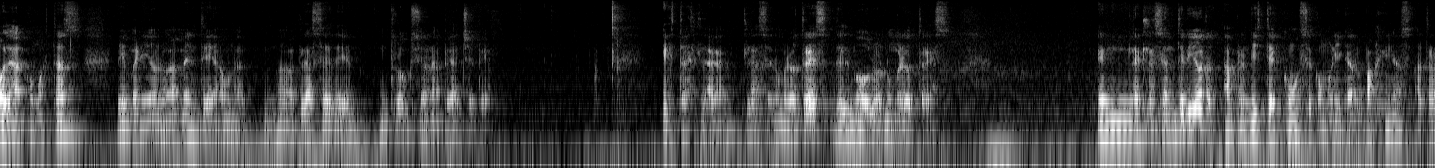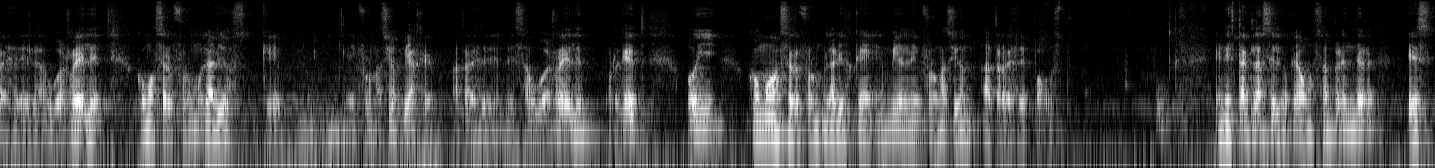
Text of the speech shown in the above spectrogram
Hola, ¿cómo estás? Bienvenido nuevamente a una nueva clase de Introducción a PHP. Esta es la clase número 3 del módulo número 3. En la clase anterior aprendiste cómo se comunican páginas a través de la URL, cómo hacer formularios que la información viaje a través de, esa URL por GET. Hoy, cómo hacer formularios que envíen la información a través de POST. En esta clase lo que vamos a aprender es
